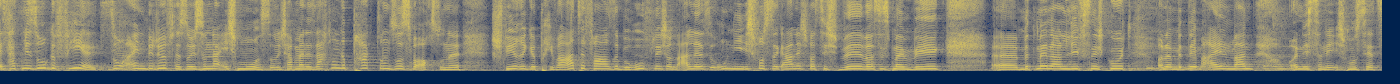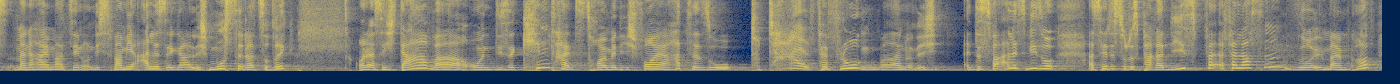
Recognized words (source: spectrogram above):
es hat mir so gefehlt, so ein Bedürfnis. Und ich so, na, ich muss. Und ich habe meine Sachen gepackt und so. Es war auch so eine schwierige private Phase, beruflich und alles. Uni, ich wusste gar nicht, was ich will, was ist mein Weg. Äh, mit Männern lief es nicht gut oder mit dem einen Mann. Und ich so, nee, ich muss jetzt meine Heimat sehen. Und es war mir alles egal. Ich musste da zurück. Und als ich da war und diese Kindheitsträume, die ich vorher hatte, so total verflogen waren und ich das war alles wie so, als hättest du das Paradies ver verlassen, so in meinem Kopf.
